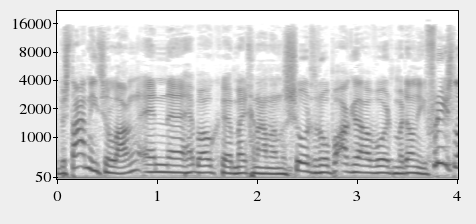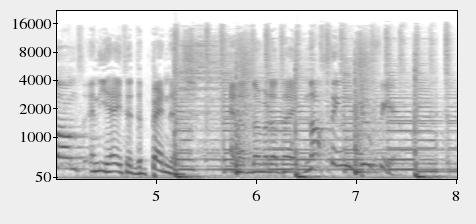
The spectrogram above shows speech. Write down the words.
bestaat niet zo lang. En hebben ook meegedaan aan een soort Rob Agda Award, maar dan in Friesland. En die heette Dependence. En dat nummer dat heet Nothing to Fear.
